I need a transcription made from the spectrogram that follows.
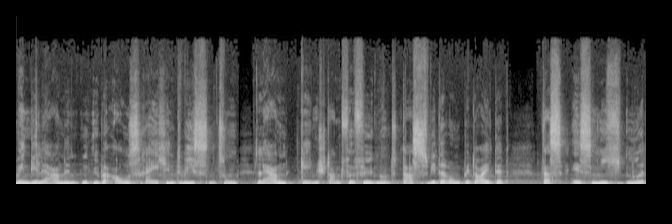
wenn die Lernenden über ausreichend Wissen zum Lerngegenstand verfügen und das wiederum bedeutet, dass es nicht nur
